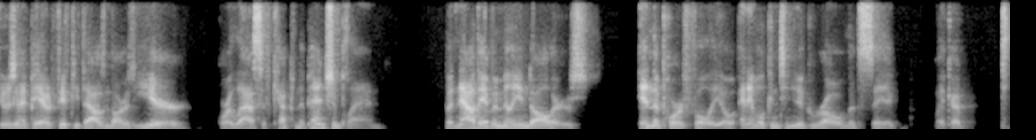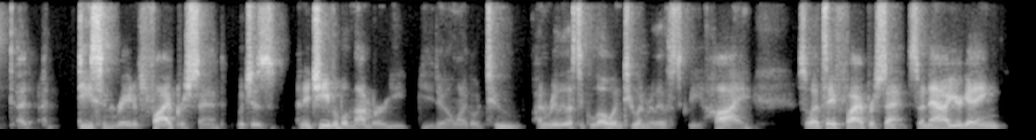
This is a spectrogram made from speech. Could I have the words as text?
it was going to pay out $50000 a year or less if kept in the pension plan. But now they have a million dollars in the portfolio and it will continue to grow let's say like a, a, a decent rate of 5% which is an achievable number. You, you don't want to go too unrealistic low and too unrealistically high. So let's say 5% so now you're getting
